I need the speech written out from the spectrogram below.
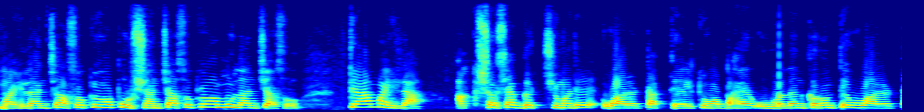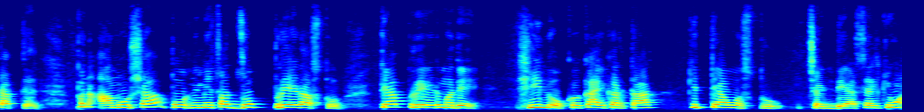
महिलांच्या असो किंवा पुरुषांच्या असो किंवा मुलांच्या असो त्या महिला अक्षरशः गच्चीमध्ये वाळत टाकतील किंवा बाहेर उवलन करून ते वाळत टाकतील. पण आमोशा पौर्णिमेचा जो प्रेड असतो त्या प्रेडमध्ये ही लोक काय करतात की त्या वस्तू चड्डी असेल किंवा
